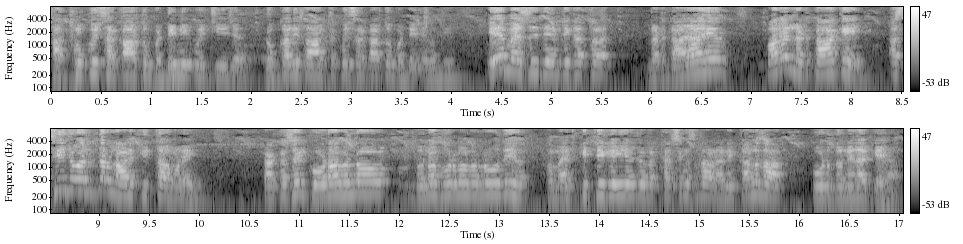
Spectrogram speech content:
ਸਾਥੋਂ ਕੋਈ ਸਰਕਾਰ ਤੋਂ ਵੱਡੀ ਨਹੀਂ ਕੋਈ ਚੀਜ਼ ਲੋਕਾਂ ਦੀ ਤਾਕਤ ਕੋਈ ਸਰਕਾਰ ਤੋਂ ਵੱਡੀ ਨਹੀਂ ਹੁੰਦੀ। ਇਹ ਮੈਸੇਜ ਦੇਣ ਦੀ ਖਾਤਰ ਲਟਕਾਇਆ ਇਹ। ਪਰ ਇਹ ਲਟਕਾ ਕੇ ਅਸੀਂ ਜੋ ਅੰਦਰ ਲੜ ਕੀਤਾ ਹੁਣੇ ਕਾਕਾ ਸਿੰਘ ਕੋੜਾ ਵੱਲੋਂ, ਦੋਨਾਂ ਫੋਰਮਾਂ ਵੱਲੋਂ ਉਹਦੀ ਹਮਾਇਤ ਕੀਤੀ ਗਈ ਹੈ, ਜੋ ਲੱਖਾ ਸਿੰਘ ਸੁਧਾਣਾ ਨੇ ਕੱਲ ਦਾ ਕੋਟ ਦੋਨੇ ਦਾ ਕਿਹਾ।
